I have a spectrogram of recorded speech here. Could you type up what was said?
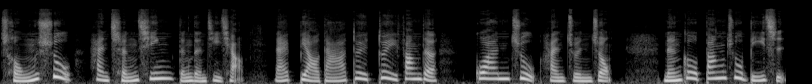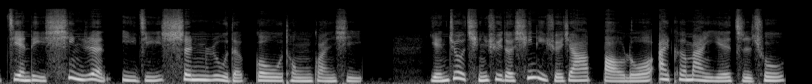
重述和澄清等等技巧，来表达对对方的关注和尊重，能够帮助彼此建立信任以及深入的沟通关系。研究情绪的心理学家保罗·艾克曼也指出，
